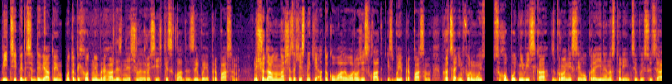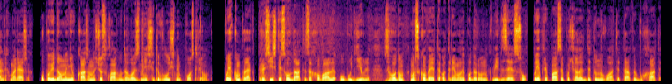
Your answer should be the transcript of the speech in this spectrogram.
Бійці 59-ї мотопіхотної бригади знищили російський склад з боєприпасами. Нещодавно наші захисники атакували ворожий склад із боєприпасами. Про це інформують сухопутні війська Збройних сил України на сторінці в соціальних мережах. У повідомленні вказано, що склад вдалося знищити влучним пострілом. Боєкомплект російські солдати заховали у будівлі. Згодом московити отримали подарунок від ЗСУ. Боєприпаси почали детонувати та вибухати.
